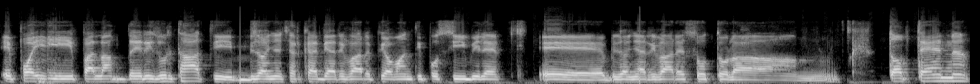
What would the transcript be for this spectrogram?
e poi parlando dei risultati bisogna cercare di arrivare più avanti possibile e bisogna arrivare sotto la top 10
